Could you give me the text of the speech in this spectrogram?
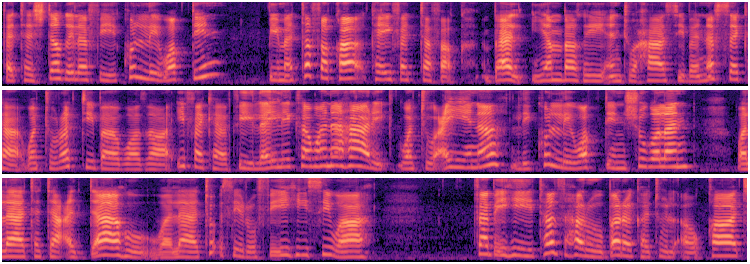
فتشتغل في كل وقت بما اتفق كيف اتفق؟ بل ينبغي أن تحاسب نفسك وترتب وظائفك في ليلك ونهارك وتعين لكل وقت شغلا ولا تتعداه ولا تؤثر فيه سواه. فبه تظهر بركة الأوقات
